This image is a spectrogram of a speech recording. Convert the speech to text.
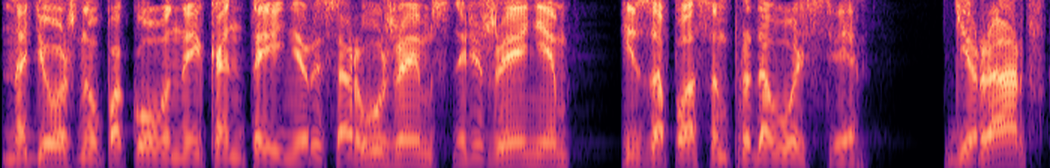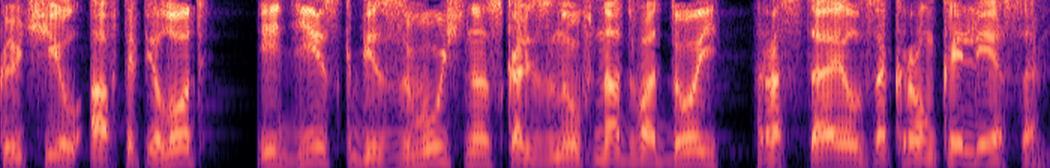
надежно упакованные контейнеры с оружием, снаряжением и запасом продовольствия. Герард включил автопилот, и диск, беззвучно скользнув над водой, растаял за кромкой леса.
